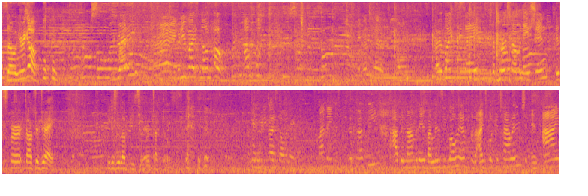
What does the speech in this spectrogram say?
so here we go. you ready? What do you guys know? Oh. I would like to say the first nomination is for Dr. Dre because we love beats here in Tuckville. okay, who do you guys nominate? My name is Lisa Cuffy. I've been nominated by Lindsay Lohan for the Ice Bucket Challenge, and I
